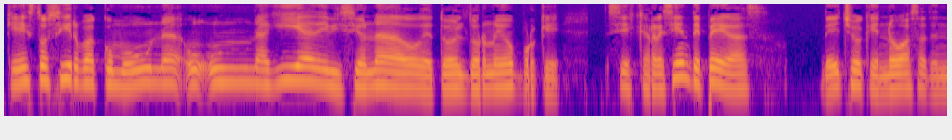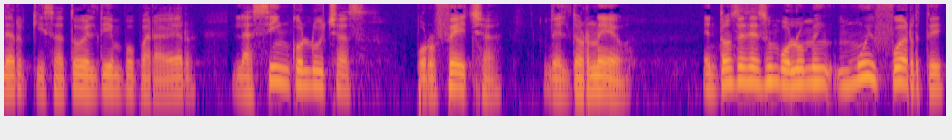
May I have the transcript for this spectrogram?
que esto sirva como una, una guía de visionado de todo el torneo, porque si es que recién te pegas, de hecho que no vas a tener quizá todo el tiempo para ver las cinco luchas por fecha del torneo. Entonces es un volumen muy fuerte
